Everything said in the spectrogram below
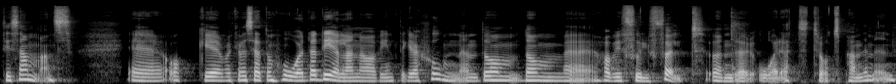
tillsammans. Eh, och eh, man kan väl säga att de hårda delarna av integrationen, de, de eh, har vi fullföljt under året trots pandemin.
